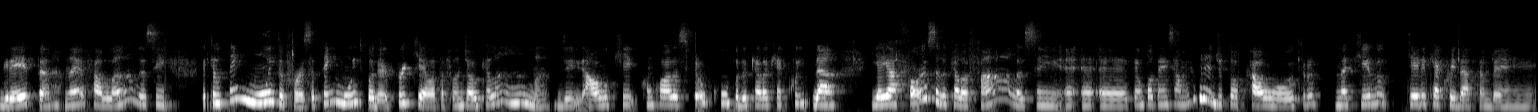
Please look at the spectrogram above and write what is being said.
Greta, né, falando, assim, aquilo tem muita força, tem muito poder, porque ela está falando de algo que ela ama, de algo que, com qual ela se preocupa, do que ela quer cuidar, e aí a força do que ela fala, assim, é, é, é, tem um potencial muito grande de tocar o outro naquilo que ele quer cuidar também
